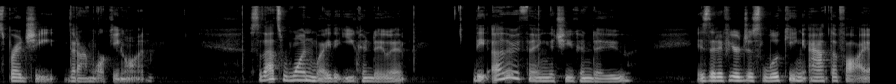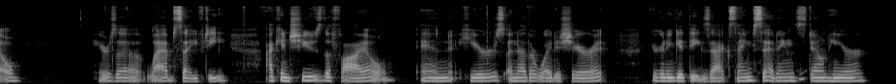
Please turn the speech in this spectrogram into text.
spreadsheet that I'm working on. So that's one way that you can do it. The other thing that you can do is that if you're just looking at the file, here's a lab safety, I can choose the file, and here's another way to share it. You're going to get the exact same settings down here.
